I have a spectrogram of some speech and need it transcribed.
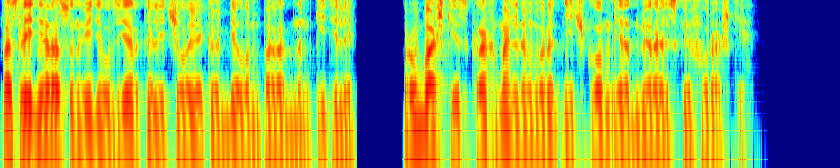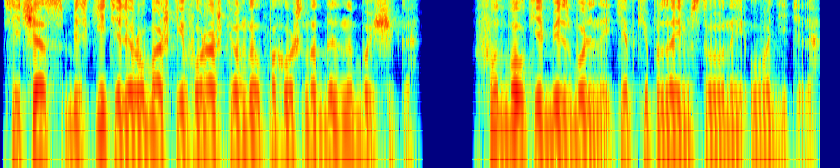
Последний раз он видел в зеркале человека в белом парадном кителе, рубашке с крахмальным воротничком и адмиральской фуражке. Сейчас, без кителя, рубашки и фуражки, он был похож на дальнобойщика. В футболке и бейсбольной кепке, позаимствованной у водителя.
